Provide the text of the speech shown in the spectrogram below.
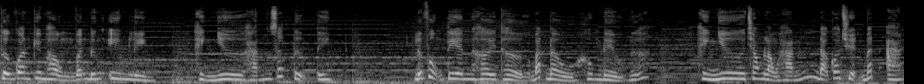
Thượng quan Kim Hồng vẫn đứng im lìm, Hình như hắn rất tự tin. Lữ Phụng Tiên hơi thở bắt đầu không đều nữa, Hình như trong lòng hắn đã có chuyện bất an.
